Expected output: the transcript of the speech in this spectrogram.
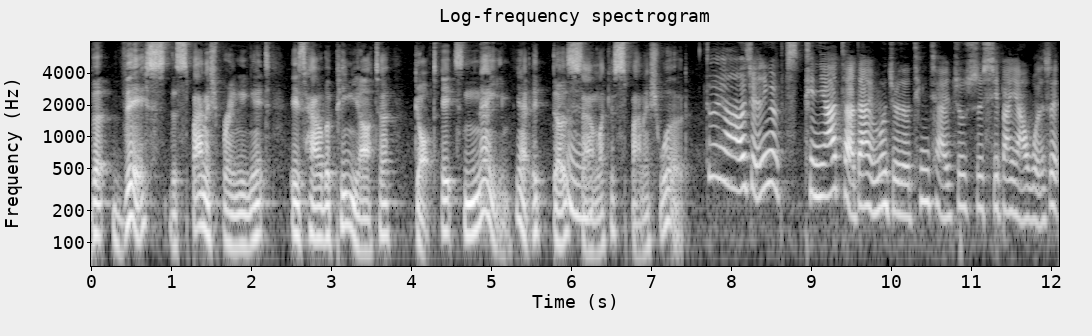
that this, the Spanish bringing it, is how the piñata got its name. Yeah, it does sound like a Spanish word. 对啊，而且因为 piñata，大家有没有觉得听起来就是西班牙文？所以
